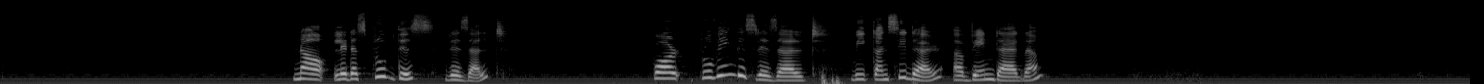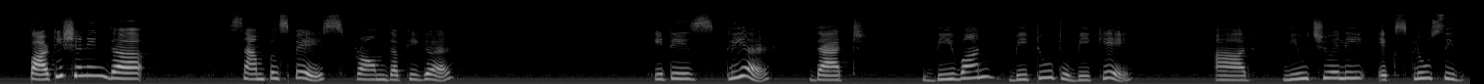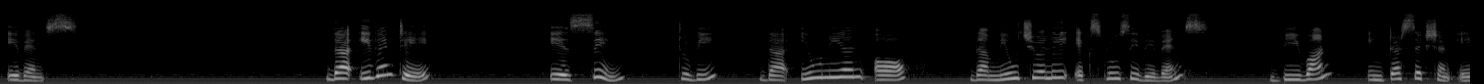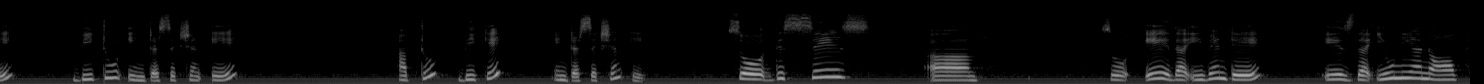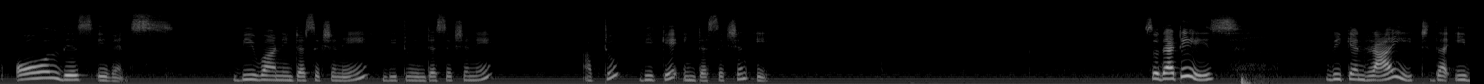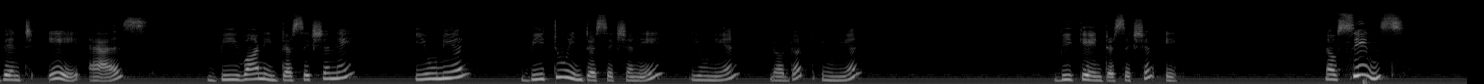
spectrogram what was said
Now, let us prove this result. For proving this result, we consider a Venn diagram. Partitioning the sample space from the figure, it is clear that B 1, B 2 to B k are mutually exclusive events. The event A is seen to be the union of the mutually exclusive events B 1 intersection A, B 2 intersection A up to B k intersection A. So, this is uh, so A the event A is the union of all these events B 1 intersection A, B 2 intersection A up to B k intersection A. So, that is we can write the event A as B 1 intersection A union B 2 intersection A union dot dot union B k intersection A. Now, since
